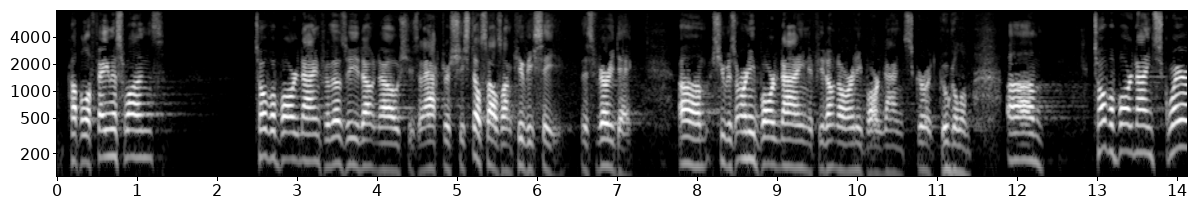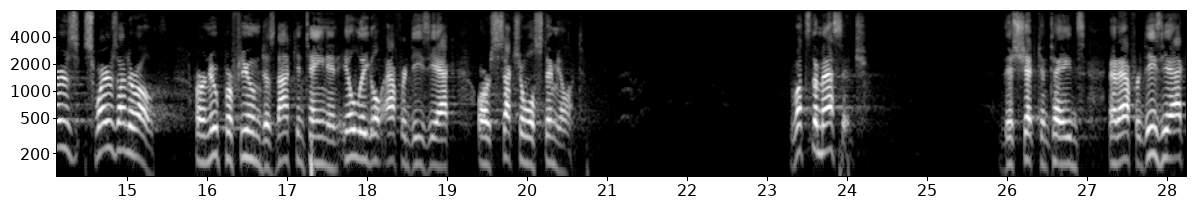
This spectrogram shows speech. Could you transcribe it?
A couple of famous ones. Tova Borgnine, for those of you who don't know, she's an actress. She still sells on QVC this very day. Um, she was Ernie Borgnine. If you don't know Ernie Borgnine, screw it, Google him. Um, Tova Borgnine swears, swears under oath her new perfume does not contain an illegal aphrodisiac or sexual stimulant. What's the message? This shit contains an aphrodisiac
